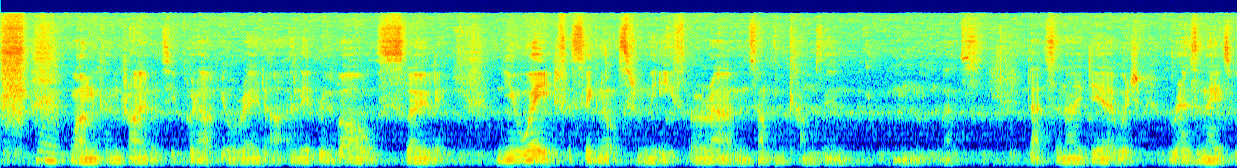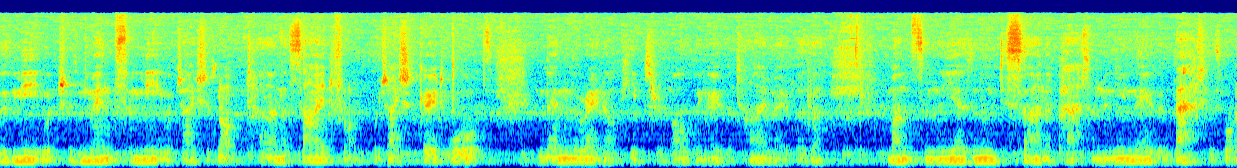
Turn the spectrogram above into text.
hmm. one contrivance. You put up your radar, and it revolves slowly. And you wait for signals from the ether around, and something comes in. That's that's an idea which resonates with me, which is meant for me, which I should not turn aside from, which I should go towards. And then the radar keeps revolving over time, over the months and the years, and you discern a pattern, and you know that that is what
